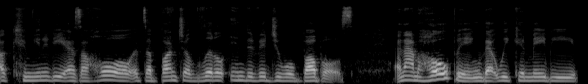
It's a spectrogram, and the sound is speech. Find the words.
a community as a whole, it's a bunch of little individual bubbles. And I'm hoping that we can maybe,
